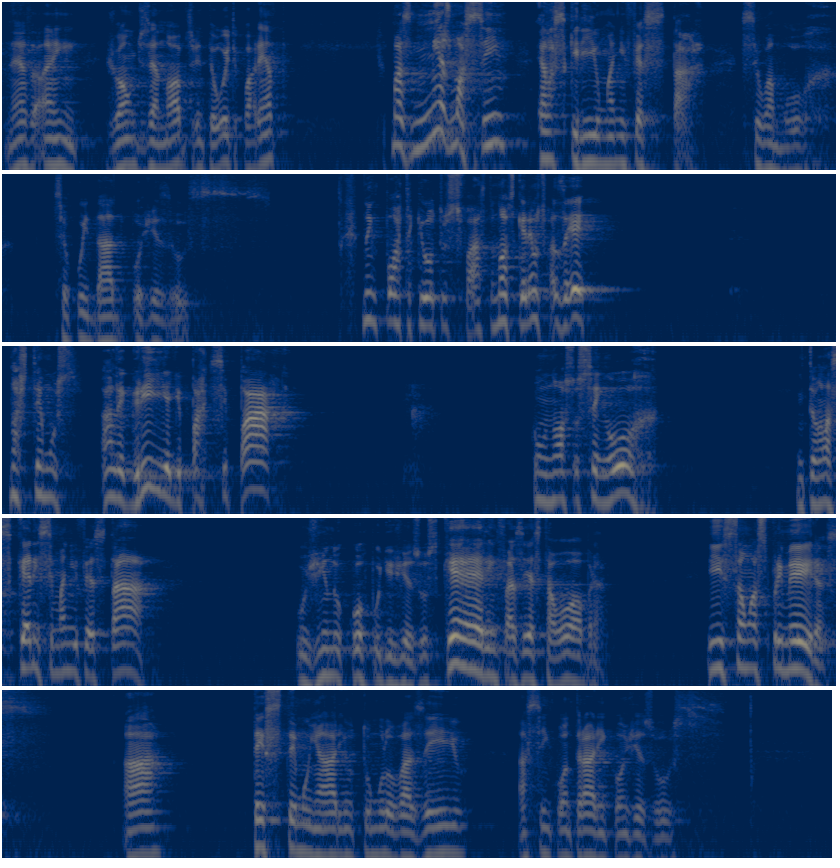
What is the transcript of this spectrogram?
Né? Em João 19, 38 e 40. Mas mesmo assim, elas queriam manifestar seu amor, seu cuidado por Jesus. Não importa que outros façam, nós queremos fazer. Nós temos a alegria de participar com o nosso Senhor. Então elas querem se manifestar, ungindo o corpo de Jesus, querem fazer esta obra. E são as primeiras a testemunharem o túmulo vazio, a se encontrarem com Jesus.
